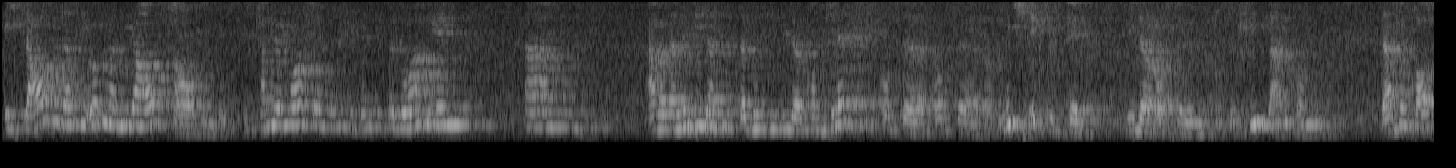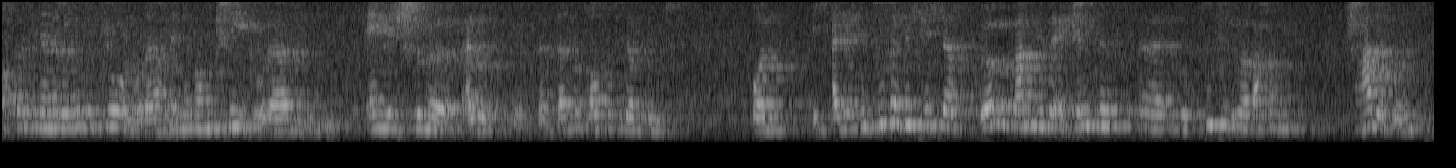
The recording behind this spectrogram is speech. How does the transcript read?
ich glaube, dass sie irgendwann wieder auftauchen. Ich, ich kann mir vorstellen, wenn die verloren gehen, ähm, aber damit die dann, damit die wieder komplett aus der, aus der Nicht-Existenz wieder auf den, auf den Spielplan kommen, dafür braucht es dann wieder eine Revolution oder am Ende noch einen Krieg oder ähnlich schlimme, also dazu braucht es wieder Blut. Und ich, also ich bin zuversichtlich, dass irgendwann diese Erkenntnis, äh, so zu viel Überwachung schadet uns,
